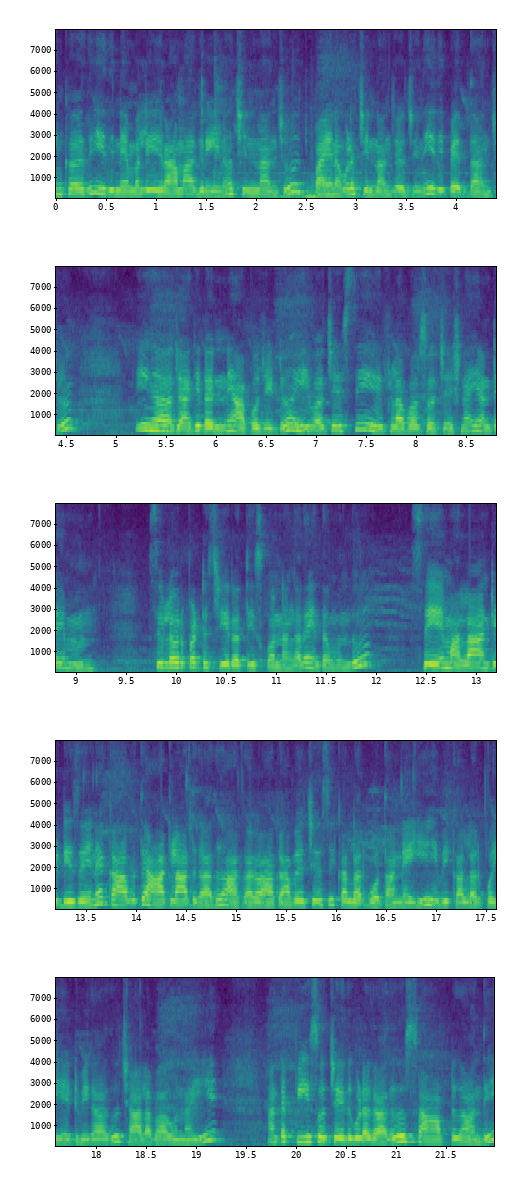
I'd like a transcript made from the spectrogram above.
ఇంకోది ఇది నెమలి రామా గ్రీన్ చిన్న అంచు. పైన కూడా చిన్న అంచు వచ్చింది ఇది పెద్ద అంచు. ఇంకా జాకెట్ అన్నీ ఆపోజిట్. ఇవి వచ్చేసి ఫ్లవర్స్ వచ్చేసినాయి. అంటే సిల్వర్ పట్టు చీర తీసుకున్నాం కదా ఇంతకుముందు. సేమ్ అలాంటి డిజైనే కాకపోతే ఆ క్లాత్ కాదు. ఆ అవి వచ్చేసి కలర్ పోతున్నాయి. ఇవి కలర్ పోయేటివి కాదు. చాలా బాగున్నాయి. అంటే పీస్ వచ్చేది కూడా కాదు. సాఫ్ట్గా ఉంది.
